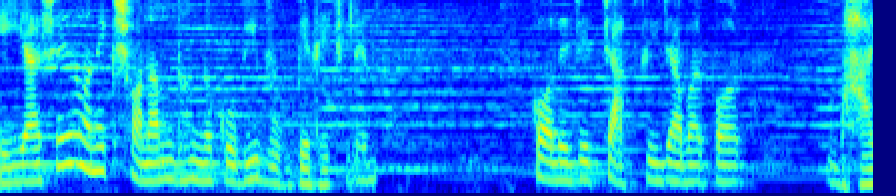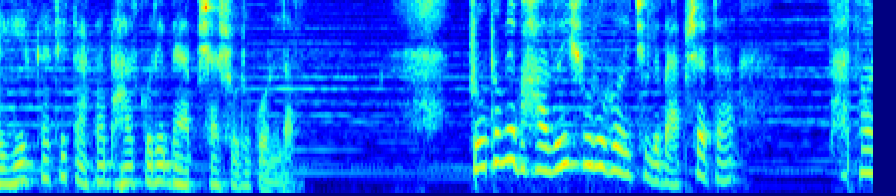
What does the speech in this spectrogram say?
এই আশায় অনেক স্বনামধন্য কবি বুক বেঁধেছিলেন। কলেজে চাকরি যাবার পর ভাইয়ের কাছে টাকা ধার করে ব্যবসা শুরু করলাম। প্রথমে ভালোই শুরু হয়েছিল ব্যবসাটা, তারপর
